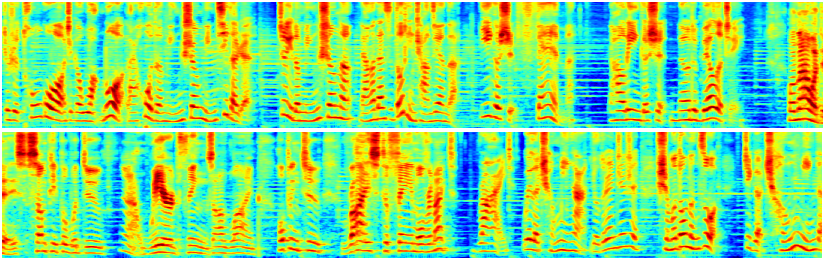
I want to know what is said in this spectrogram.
就是通过这个网络来获得名声名气的人。这里的名声呢，两个单词都挺常见的，第一个是 fame，然后另一个是 notability。 Well, nowadays, some people would do ah, weird things online, hoping to rise to fame overnight. Right，为了成名啊，有的人真是什么都能做。这个成名的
